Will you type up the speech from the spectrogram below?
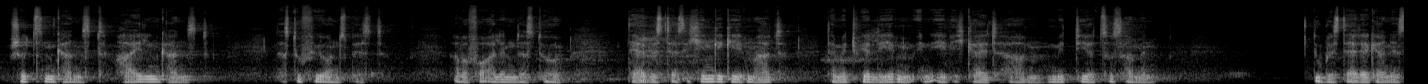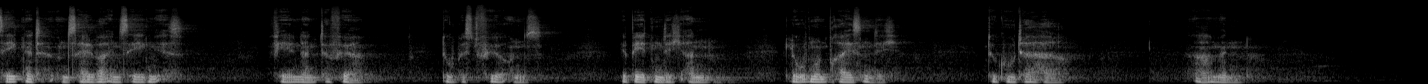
schützen kannst, heilen kannst, dass du für uns bist, aber vor allem, dass du der bist, der sich hingegeben hat, damit wir Leben in Ewigkeit haben, mit dir zusammen. Du bist der, der gerne segnet und selber ein Segen ist. Vielen Dank dafür. Du bist für uns. Wir beten dich an, loben und preisen dich, du guter Herr. Amen.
